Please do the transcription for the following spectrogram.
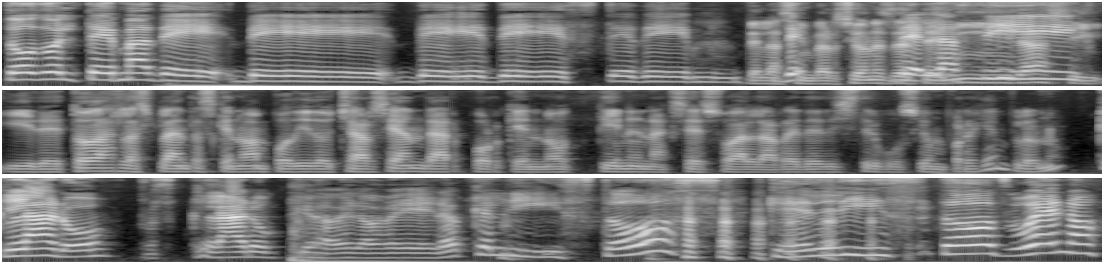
todo el tema de, de, de, este, de, de las inversiones detenidas y, y, de todas las plantas que no han podido echarse a andar porque no tienen acceso a la red de distribución, por ejemplo, ¿no? Claro, pues claro que, a ver, a ver, qué listos, qué listos. Bueno,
